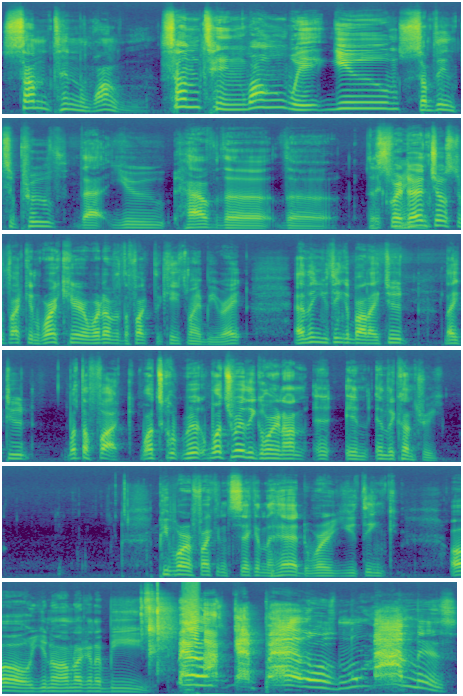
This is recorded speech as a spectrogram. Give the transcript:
something wrong, Something wrong with you. something to prove that you have the the The the, credentials to fucking work here or whatever the fuck the case might be, right? And then you think about like, dude, like, dude, what the fuck? What's what's really going on in, in in the country? People are fucking sick in the head where you think, oh, you know, I'm not gonna be. "Que pedos, no mames.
